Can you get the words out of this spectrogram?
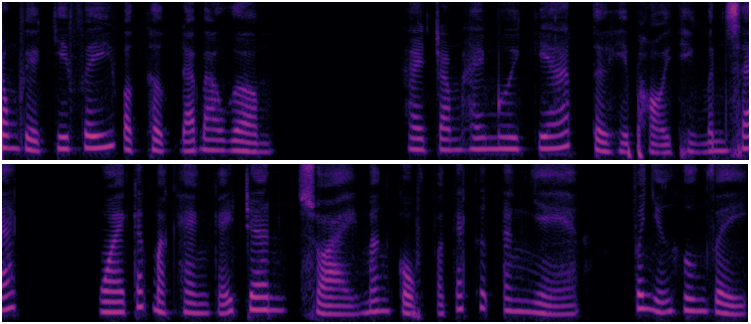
trong việc chi phí vật thực đã bao gồm 220 kiat từ Hiệp hội Thiền Minh Sát, ngoài các mặt hàng kể trên, xoài, măng cục và các thức ăn nhẹ với những hương vị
